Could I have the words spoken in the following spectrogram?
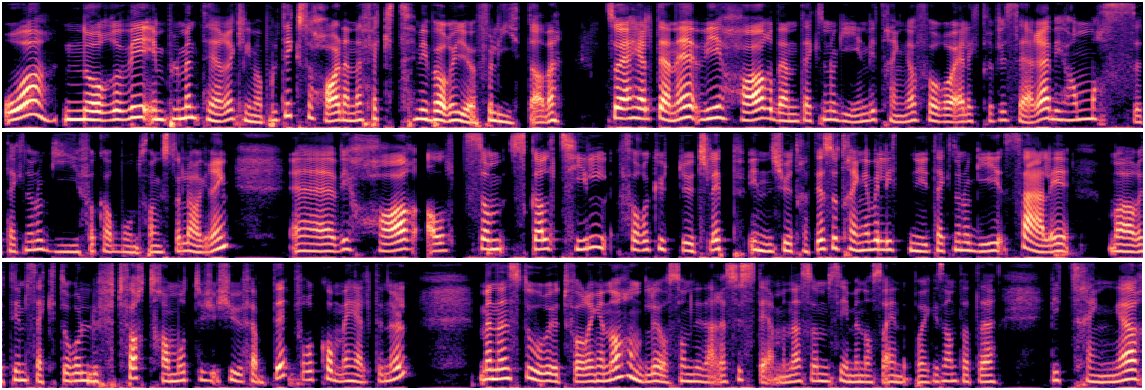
og når vi implementerer klimapolitikk, så har den effekt. Vi bare gjør for lite av det. Så jeg er helt enig. Vi har den teknologien vi trenger for å elektrifisere. Vi har masse teknologi for karbonfangst og -lagring. Eh, vi har alt som skal til for å kutte utslipp innen 2030. Så trenger vi litt ny teknologi, særlig maritim sektor og luftfart fram mot 2050 for å komme helt til null. Men den store utfordringen nå handler jo også om de der systemene som Simen også er inne på. At det, eh, vi trenger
